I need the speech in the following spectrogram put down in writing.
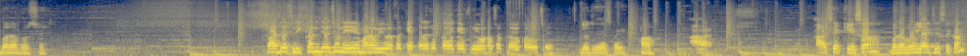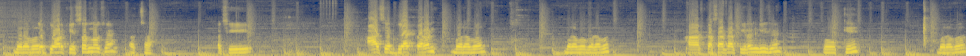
બરાબર છે. તો આ જે શ્રીખંડ જે છે ને એ મારા વ્યવસ્થા કહેતા રહેજો કયો કયો ફ્લેવરનો છે કયો કયો છે. જો જયેશભાઈ. હા. આ આ છે કેસર બરાબર. ઇલાયચી શ્રીખંડ. બરાબર. એ પ્યોર કેસરનો છે. અચ્છા. પછી આ છે બ્લેક કરન્ટ બરાબર. બરાબર બરાબર. આ કસાટા તિરંગી છે. ઓકે. બરાબર.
